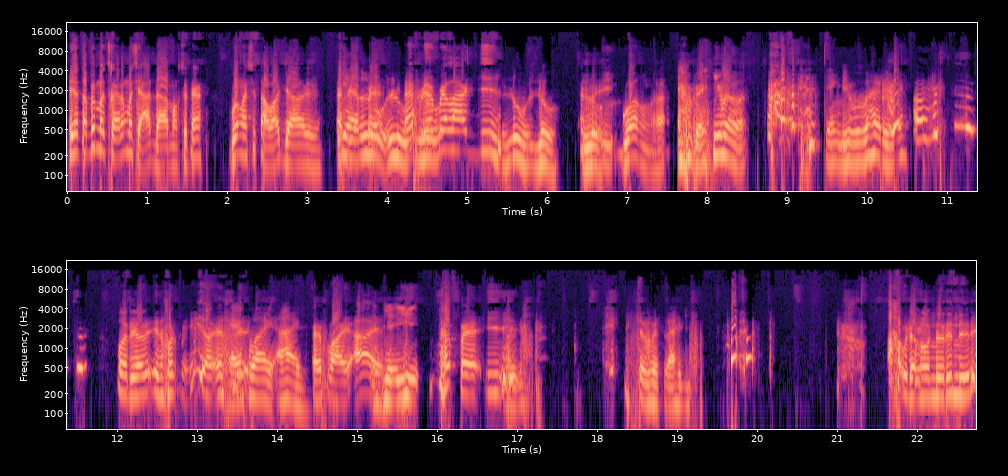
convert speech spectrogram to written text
Iya tapi sekarang masih ada. Maksudnya gue ngasih tahu aja. Gitu. Iya, lu, lu, FYP lu. lagi. Lu lu lu gue enggak. FPI mah yang dibubarin kan apa sih for your information iya FYI FYI FYI FYI FPI disebut lagi. Ah udah ngundurin diri.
